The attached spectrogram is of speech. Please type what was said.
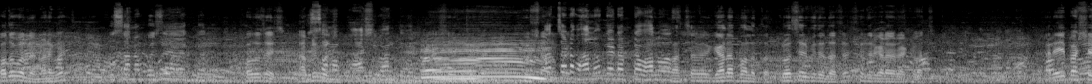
কত বললেন মানে কত চাইছে আপনি আশি ভাঙতে বাচ্চাটা ভালো আছে। তো ক্রসের ভিতরে দর্শক সুন্দর একটা বাচ্চা। আর এই পাশে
